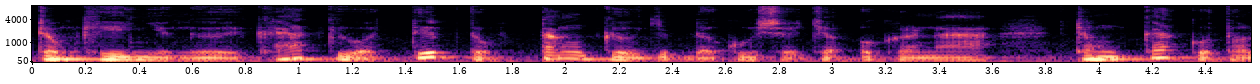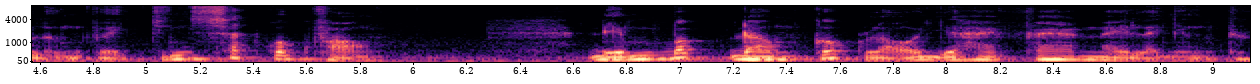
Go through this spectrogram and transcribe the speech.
trong khi nhiều người khác kêu gọi tiếp tục tăng cường giúp đỡ quân sự cho Ukraine trong các cuộc thảo luận về chính sách quốc phòng. Điểm bất đồng cốt lõi giữa hai phe này là nhận thức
